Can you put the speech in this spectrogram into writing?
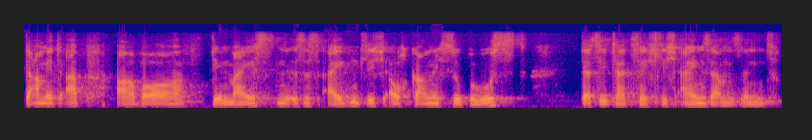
damit ab. Aber den meisten ist es eigentlich auch gar nicht so bewusst, dass sie tatsächlich einsam sind.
